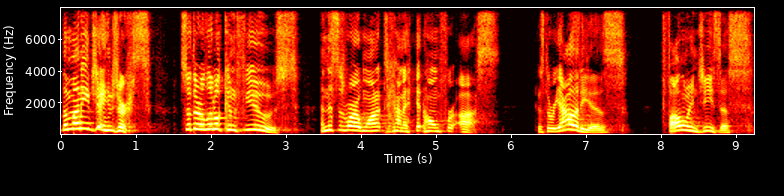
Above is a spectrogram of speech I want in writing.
the money changers. So they're a little confused. And this is where I want it to kind of hit home for us. Because the reality is, following Jesus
